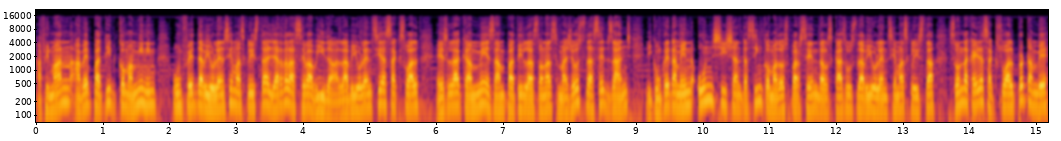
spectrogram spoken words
afirmant haver patit com a mínim un fet de violència masclista al llarg de la seva vida. La violència sexual és la que més han patit les dones majors de 16 anys i concretament un 65,2% dels casos de violència masclista són de caire sexual, però també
